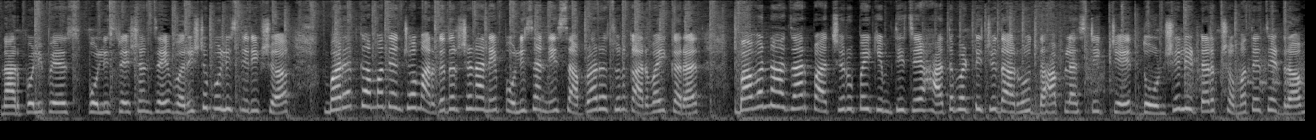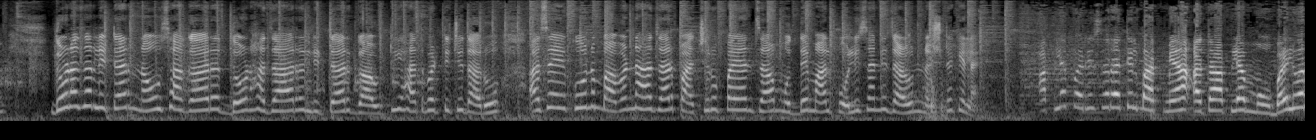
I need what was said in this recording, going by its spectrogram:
नारपोली पेस- पोलीस स्टेशनचे वरिष्ठ पोलीस निरीक्षक भरत कामत यांच्या मार्गदर्शनाने पोलिसांनी सापळा रचून कारवाई करत बावन्न हजार पाचशे रुपये किमतीचे हातभट्टीची दारू दहा प्लास्टिकचे दोनशे लिटर क्षमतेचे ड्रम दोन हजार लिटर नऊ सागर दोन हजार लिटर गावठी हातभट्टीची दारू असे एकूण बावन्न हजार पाचशे रुपयांचा मुद्देमाल पोलिसांनी जाळून नष्ट केलाय. आपल्या परिसरातील बातम्या आता आपल्या मोबाईलवर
